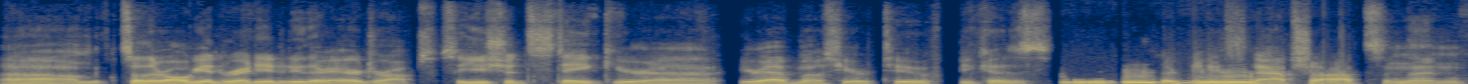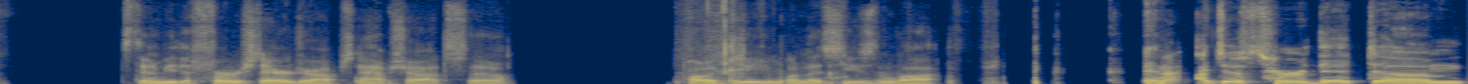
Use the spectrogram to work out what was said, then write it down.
Um, so they're all getting ready to do their airdrops. So you should stake your uh your Evmos here too because Mhm, they're going to do mhm. snapshots, and then it's going to be the first airdrop snapshot. So probably be one that's used a lot. And I- I just heard that um,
